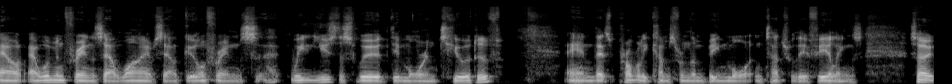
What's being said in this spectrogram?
our, our women friends, our wives, our girlfriends, we use this word, they're more intuitive. And that's probably comes from them being more in touch with their feelings. So,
